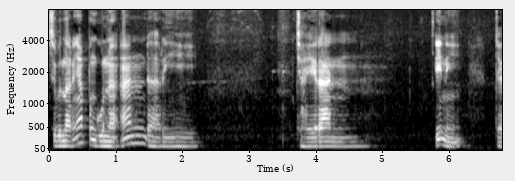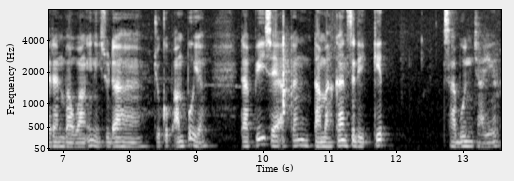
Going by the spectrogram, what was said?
Sebenarnya penggunaan dari cairan ini cairan bawang ini sudah cukup ampuh ya tapi saya akan tambahkan sedikit sabun cair.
